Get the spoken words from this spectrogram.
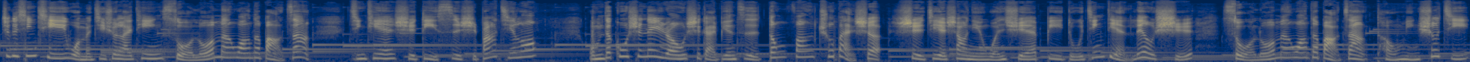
这个星期我们继续来听《所罗门王的宝藏》，今天是第四十八集喽。我们的故事内容是改编自东方出版社《世界少年文学必读经典六十》《所罗门王的宝藏》同名书籍。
